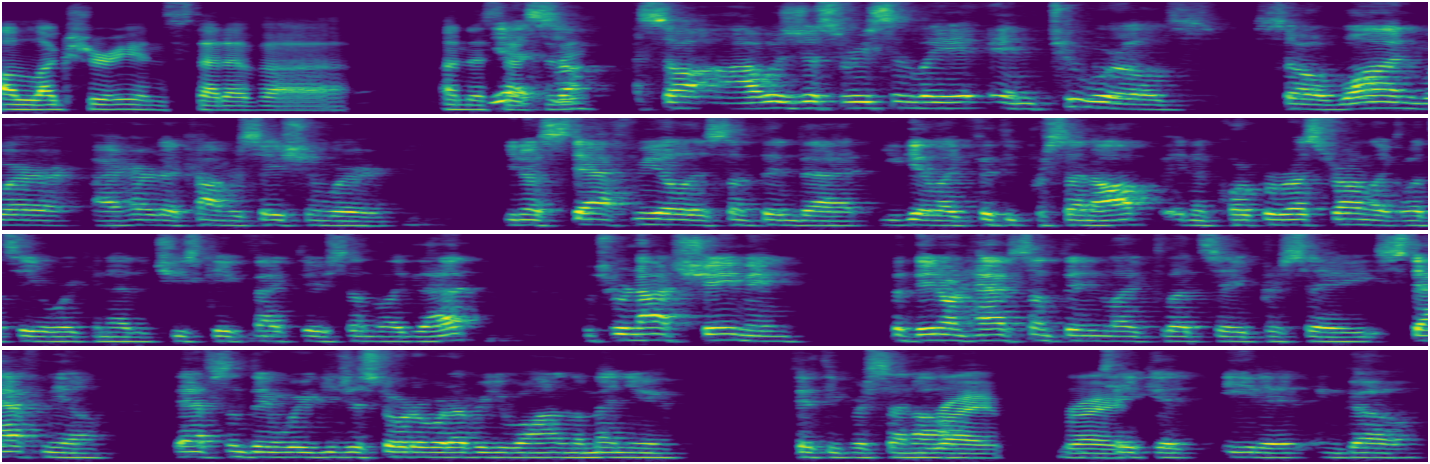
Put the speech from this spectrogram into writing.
a luxury instead of a a Yeah. necessity? So, so I was just recently in two worlds. So one where I heard a conversation where, you know, staff meal is something that you get like 50% off in a corporate restaurant. Like let's say you're working at a cheesecake factory or something like that, which we're not shaming, but they don't have something like, let's say per se staff meal. They have something where you just order whatever you want on the menu, 50% off. right, right. Take it, eat it, and go.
